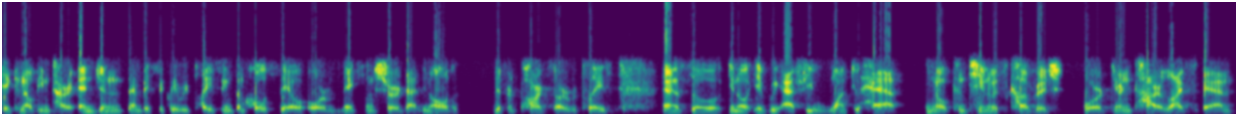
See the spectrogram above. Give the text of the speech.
taking out the entire engines and basically replacing them wholesale or making sure that you know all the different parts are replaced. And so you know if we actually want to have you know continuous coverage for their entire lifespan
